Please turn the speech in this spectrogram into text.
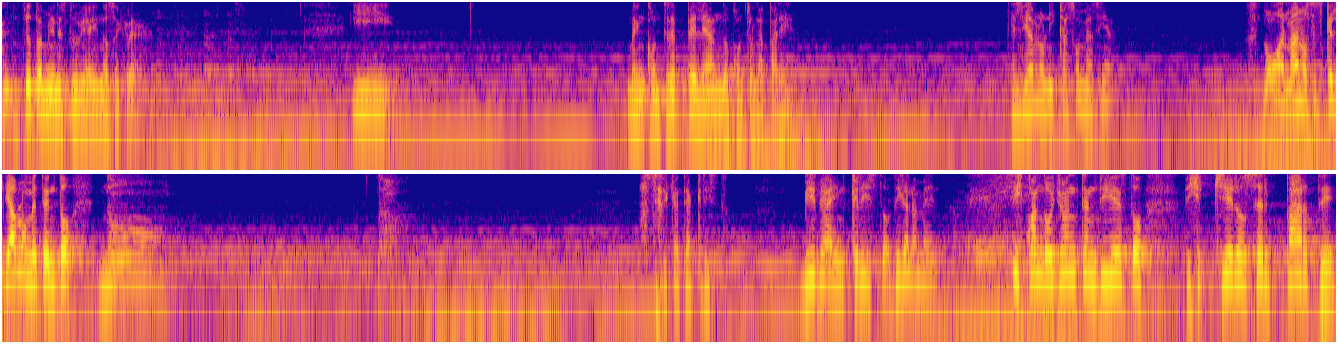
Yo también estuve ahí, no se crea. Y me encontré peleando contra la pared. El diablo ni caso me hacía. No, hermanos, es que el diablo me tentó. No. No. Acércate a Cristo. Vive en Cristo. Digan amén. Y cuando yo entendí esto, dije, quiero ser parte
